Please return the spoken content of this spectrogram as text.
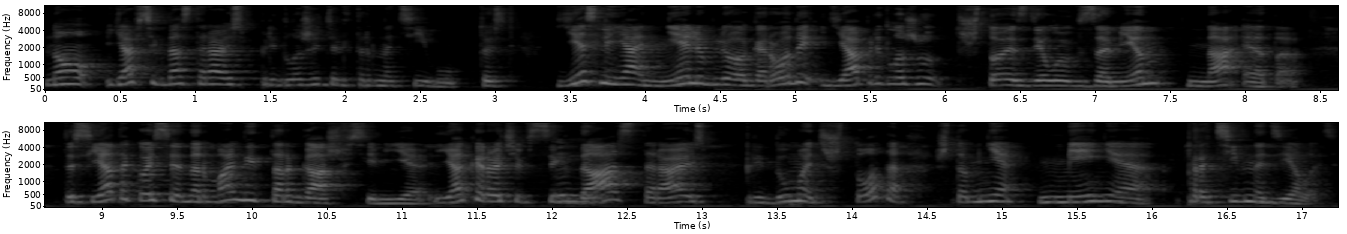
Но я всегда стараюсь предложить альтернативу. То есть, если я не люблю огороды, я предложу, что я сделаю взамен на это. То есть я такой себе нормальный торгаш в семье. Я, короче, всегда mm-hmm. стараюсь придумать что-то, что мне менее противно делать.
